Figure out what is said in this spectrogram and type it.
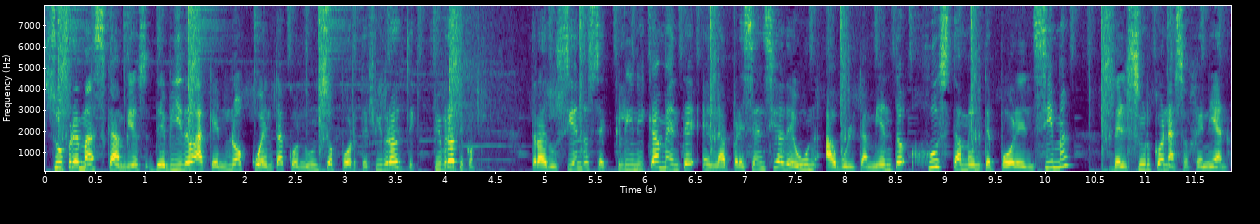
sufre más cambios debido a que no cuenta con un soporte fibrótico, traduciéndose clínicamente en la presencia de un abultamiento justamente por encima del surco nasogeniano.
